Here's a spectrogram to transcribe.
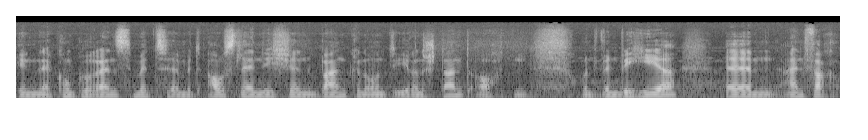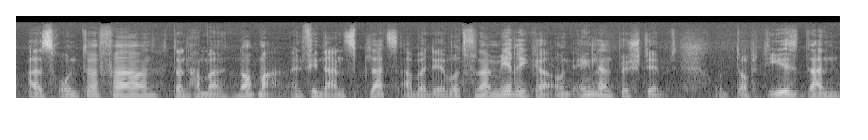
in der Konkurrenz mit, mit ausländischen Banken und ihren Standorten. Und wenn wir hier ähm, einfach alles runterfahren, dann haben wir nochmal einen Finanzplatz, aber der wird von Amerika und England bestimmt. Und ob die dann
